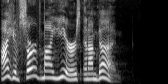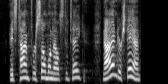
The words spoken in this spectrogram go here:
I have served my years and I'm done. It's time for someone else to take it. Now, I understand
